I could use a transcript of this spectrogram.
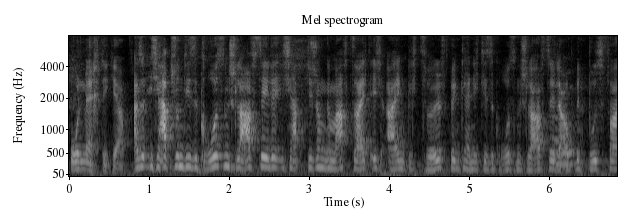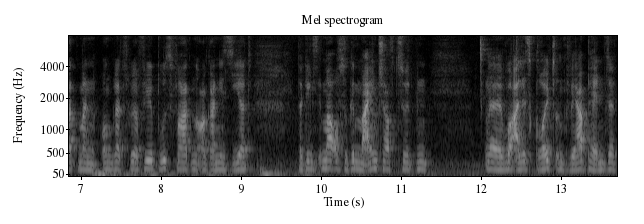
Ohnmächtig, ja. Also ich habe schon diese großen Schlafsäle, ich habe die schon gemacht, seit ich eigentlich zwölf bin, kenne ich diese großen Schlafsäle, auch mit Busfahrten. Mein Onkel hat früher viele Busfahrten organisiert. Da ging es immer auf so Gemeinschaftshütten, äh, wo alles kreuz und quer pennte.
